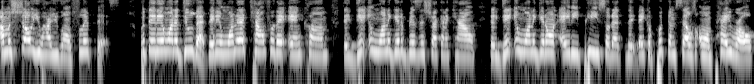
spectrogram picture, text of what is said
I'm going to show you how you're going to flip this. But they didn't want to do that. They didn't want to account for their income. They didn't want to get a business checking account. They didn't want to get on ADP so that they, they could put themselves on payroll.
